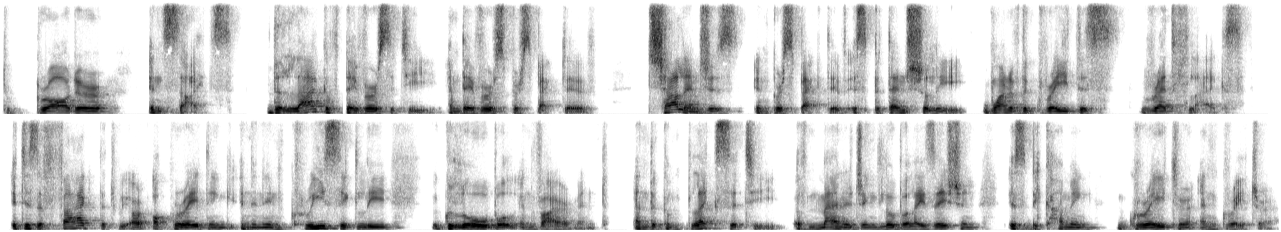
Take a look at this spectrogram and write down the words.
to broader insights. The lack of diversity and diverse perspective challenges in perspective is potentially one of the greatest red flags. It is a fact that we are operating in an increasingly global environment and the complexity of managing globalization is becoming greater and greater.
